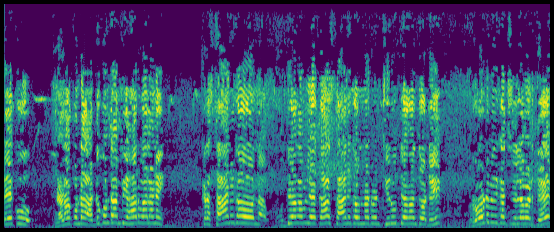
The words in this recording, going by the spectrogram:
రేకు నడవకుండా అడ్డుకుంటాం బీహార్ వాళ్ళని. ఇక్కడ స్థానిక ఉన్న- ఉద్యోగం లేక స్థానిక ఉన్నటువంటి చిరు ఉద్యోగంతో రోడ్డు మీదకి వచ్చి నిలబడితే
